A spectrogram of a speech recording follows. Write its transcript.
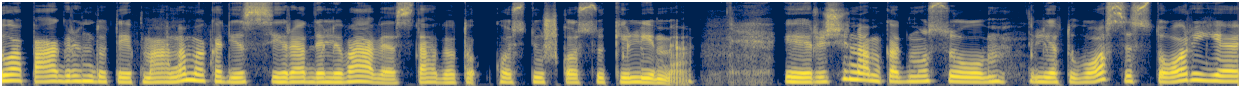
tuo pagrindu taip manoma, kad jis yra dalyvavęs Tado Kostiuško sukilime. Ir žinom, kad mūsų Lietuvos istorija,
